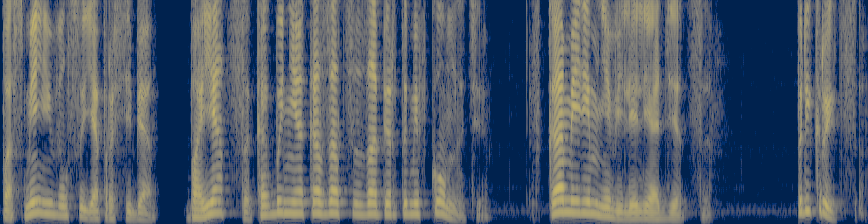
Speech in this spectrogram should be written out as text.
Посмеивался я про себя. Боятся, как бы не оказаться запертыми в комнате. В камере мне велели одеться. Прикрыться.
